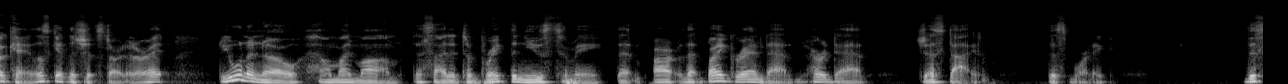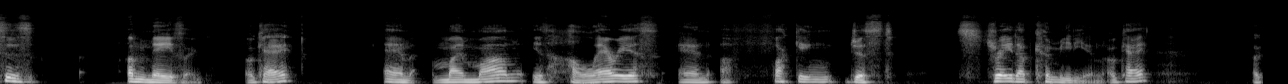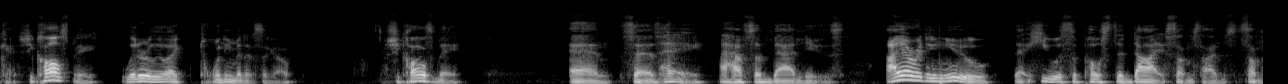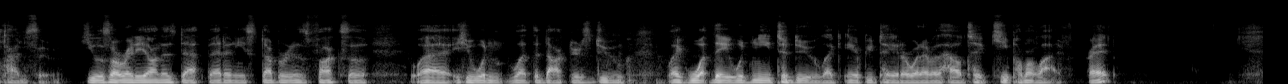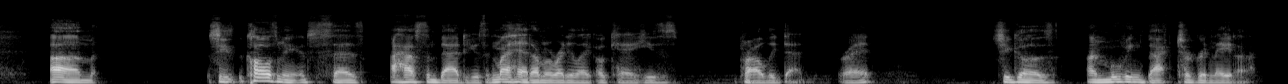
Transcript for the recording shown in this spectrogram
Okay, let's get this shit started, all right? Do you want to know how my mom decided to break the news to me that our that my granddad, her dad, just died this morning? This is amazing, okay? And my mom is hilarious and a fucking just straight up comedian, okay? Okay, she calls me literally like 20 minutes ago. She calls me and says, Hey, I have some bad news. I already knew that he was supposed to die sometime, sometime soon. He was already on his deathbed and he's stubborn as fuck, so uh, he wouldn't let the doctors do like what they would need to do, like amputate or whatever the hell to keep him alive, right? Um, she calls me and she says, I have some bad news. In my head, I'm already like, okay, he's probably dead, right? She goes, I'm moving back to Grenada.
